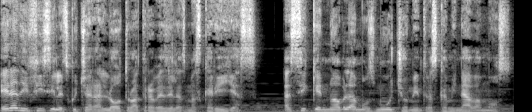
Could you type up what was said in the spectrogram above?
Era difícil escuchar al otro a través de las mascarillas, así que no hablamos mucho mientras caminábamos.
